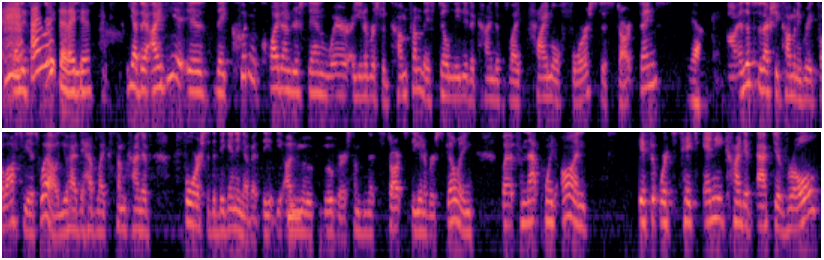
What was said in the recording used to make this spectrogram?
I like that idea. Yeah, the idea is they couldn't quite understand where a universe would come from. They still needed a kind of like primal force to start things. Yeah. Uh, and this was actually common in Greek philosophy as well. You had to have like some kind of force at the beginning of it, the, the unmoved mover, something that starts the universe going. But from that point on, if it were to take any kind of active role,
